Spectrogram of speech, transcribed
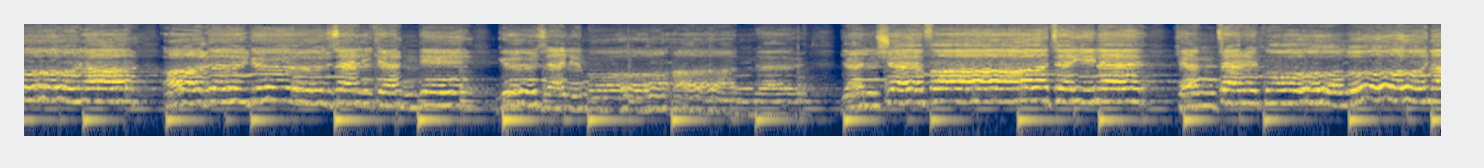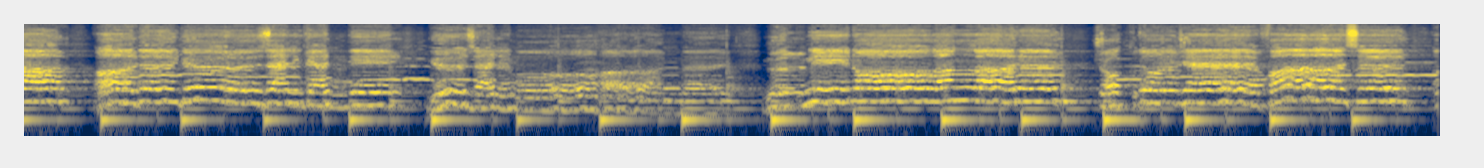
Adı güzel kendi güzel Muhammed. Gel şefaat eyle kemter kuluna. Adı güzel kendi güzel Muhammed Mümin olanların çoktur cefası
